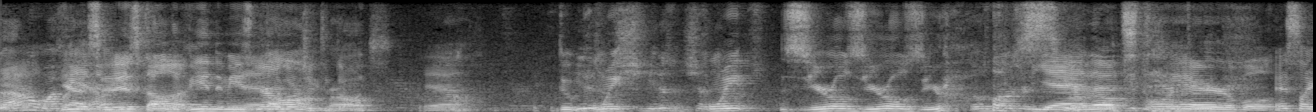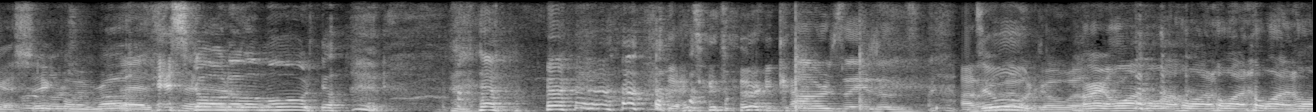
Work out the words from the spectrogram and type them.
I don't know why. Yes, we it is called the Vietnamese Yeah. Dong, allergic to bro. dogs. Yeah. He Dude, doesn't, point he point zero zero zero. Those are Yeah, zero that's people in there. terrible. It's like a shit coin, bro. That's it's going to the moon. yeah, dude, they're conversations. I don't think Dude, go well. all right, hold on, hold on, hold on, hold on, hold on, hold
